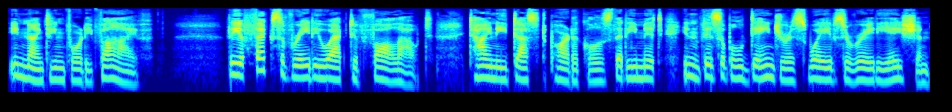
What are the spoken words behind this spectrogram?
in 1945. The effects of radioactive fallout, tiny dust particles that emit invisible dangerous waves of radiation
